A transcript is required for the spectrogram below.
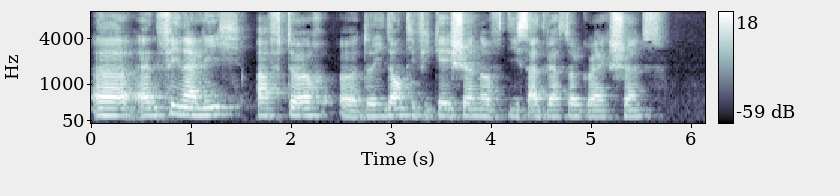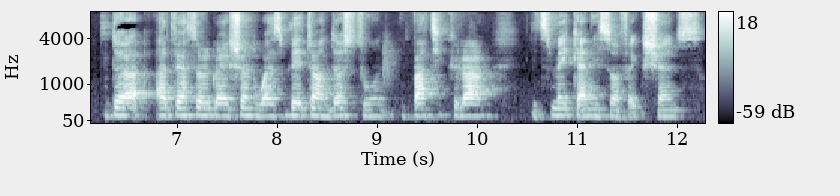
Uh, and finally, after uh, the identification of these adverse reactions, the adverse reaction was better understood, in particular its mechanism of actions,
